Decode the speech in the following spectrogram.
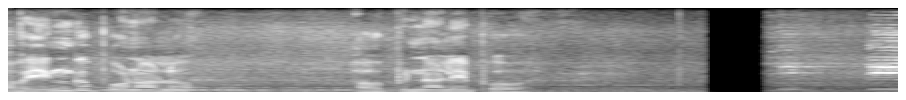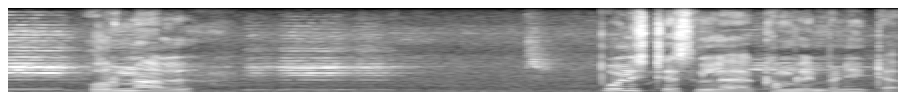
அவள் எங்கே போனாலும் அவள் பின்னாலே போவேன் ஒரு நாள் போலீஸ் ஸ்டேஷனில் கம்ப்ளைண்ட் பண்ணிட்டா.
